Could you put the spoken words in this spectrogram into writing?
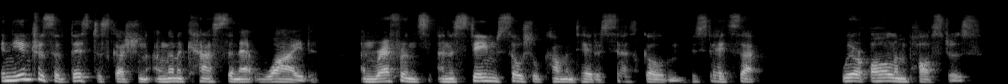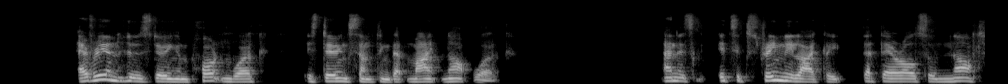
In the interest of this discussion, I'm going to cast the net wide and reference an esteemed social commentator, Seth Godin, who states that we're all imposters. Everyone who's doing important work is doing something that might not work. And it's, it's extremely likely that they're also not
